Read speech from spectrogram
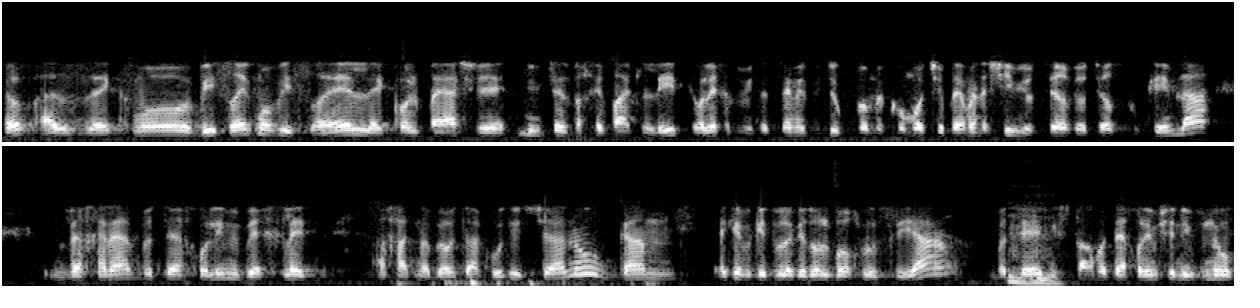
טוב, אז uh, כמו בישראל כמו בישראל, uh, כל בעיה שנמצאת בחברה הכללית הולכת ומתעצמת בדיוק במקומות שבהם אנשים יותר ויותר זקוקים לה, והחניה בבתי החולים היא בהחלט אחת מהבעיות האקוטיות שלנו, גם עקב הגידול הגדול באוכלוסייה, בתי, מספר בתי החולים שנבנו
